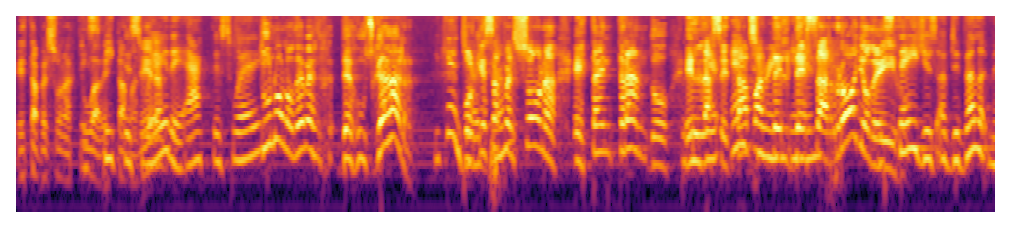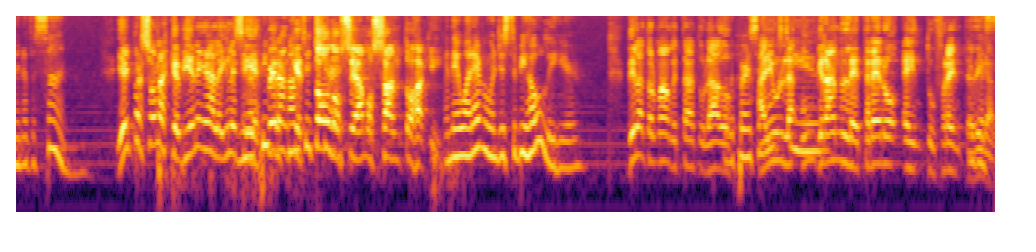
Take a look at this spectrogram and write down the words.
Esta persona actúa de esta this way, manera. they act this way. Tú no lo debes de juzgar. You can't Porque esa them. persona está entrando Because en las etapas del desarrollo de hijos. stages of development of a son. Y hay personas que vienen a la iglesia y esperan que to todos seamos santos aquí. And they want everyone just to be holy here. Dile a tu hermano que está a tu lado. Hay un, un gran letrero en tu frente. Dígalo.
